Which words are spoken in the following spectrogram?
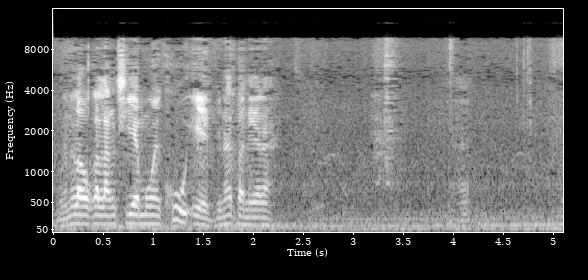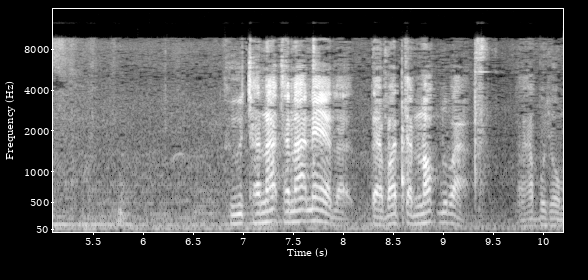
เหมือนเรากำลังเชียร์มวยคู่เอกอยู่นะตอนนี้นะนะฮะ คือชนะชนะแน่แหละแต่ว่าจะน็อกหรือเปล่านะครับผู้ชม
